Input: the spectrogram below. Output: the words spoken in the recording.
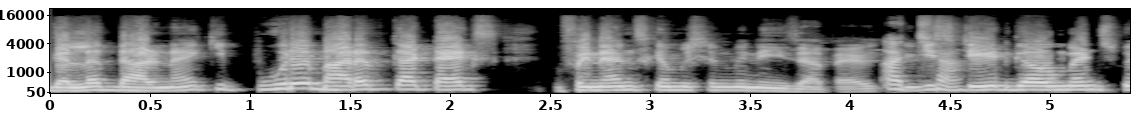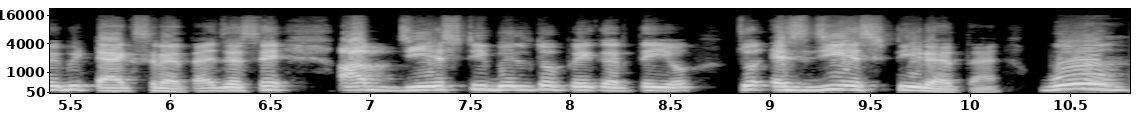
गलत धारणा है कि पूरे भारत का टैक्स फाइनेंस कमीशन में नहीं जाता है अच्छा। क्योंकि स्टेट गवर्नमेंट्स पे भी टैक्स रहता है। जैसे आप जीएसटी बिल तो पे करते ही हो जो एसजीएसटी रहता है वो हाँ,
